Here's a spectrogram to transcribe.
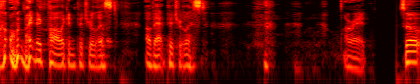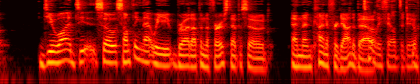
owned by Nick Pollack and Pitcher List of at Pitcher List. all right. So do you want to, so something that we brought up in the first episode and then kind of forgot about? Totally failed to do.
